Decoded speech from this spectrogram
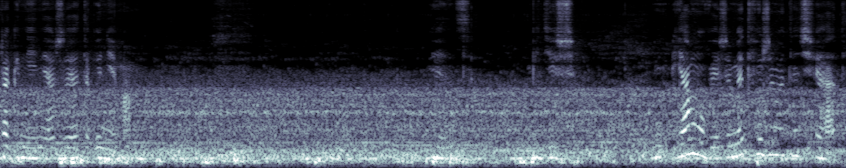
pragnienia, że ja tego nie mam. Więc widzisz, ja mówię, że my tworzymy ten świat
